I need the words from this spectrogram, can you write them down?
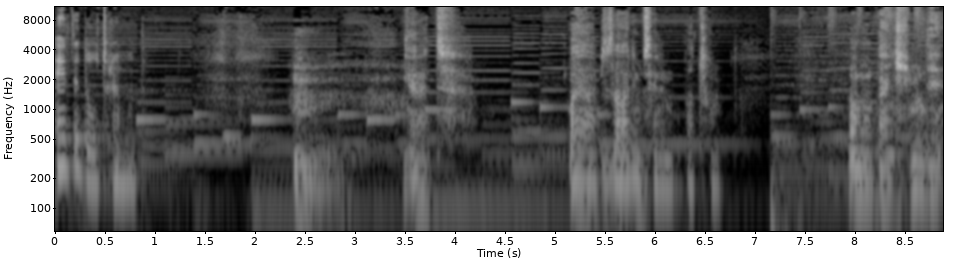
Evde de oturamadım. Hmm, evet. Bayağı bir zalim senin bu patron. Ama ben şimdi...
